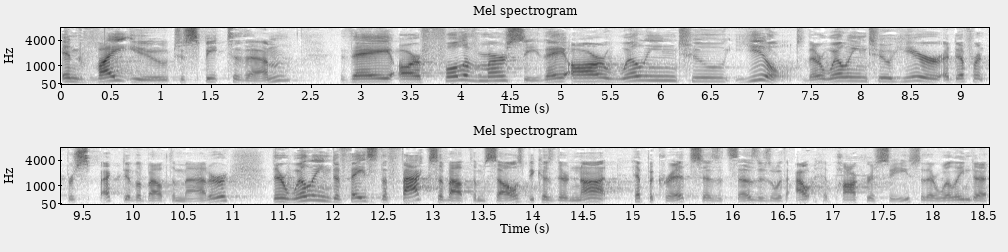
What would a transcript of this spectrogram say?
invite you to speak to them they are full of mercy. They are willing to yield. They're willing to hear a different perspective about the matter. They're willing to face the facts about themselves because they're not hypocrites, as it says. There's without hypocrisy. So they're willing to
